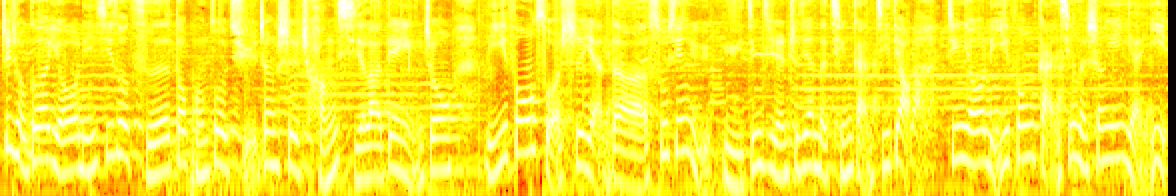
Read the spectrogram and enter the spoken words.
这首歌由林夕作词，窦鹏作曲，正式承袭了电影中李易峰所饰演的苏星宇与经纪人之间的情感基调，经由李易峰感性的声音演绎，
